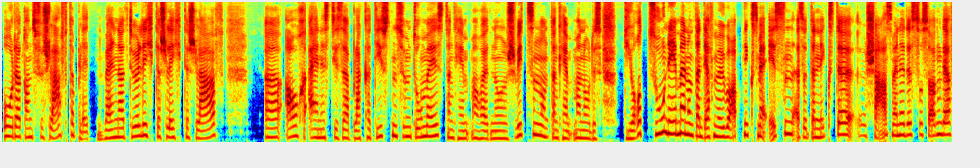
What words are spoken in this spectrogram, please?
Oder ganz viel Schlaftabletten, weil natürlich der schlechte Schlaf äh, auch eines dieser plakativsten Symptome ist. Dann kennt man halt nur Schwitzen und dann kennt man nur das Diod zunehmen und dann darf man überhaupt nichts mehr essen. Also der nächste Chance, wenn ich das so sagen darf.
